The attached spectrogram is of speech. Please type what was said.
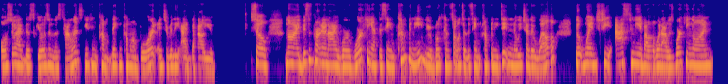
also had those skills and those talents you can come they can come on board and to really add value so my business partner and I were working at the same company. We were both consultants at the same company, didn't know each other well. But when she asked me about what I was working on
